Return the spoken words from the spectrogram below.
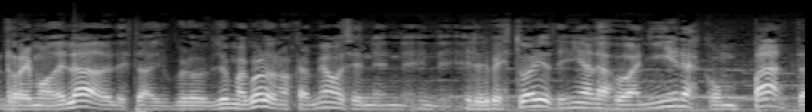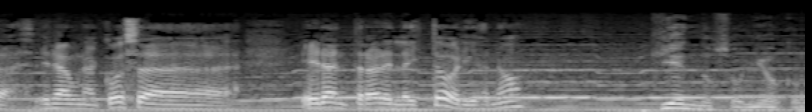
remodelado el estadio, pero yo me acuerdo nos cambiamos en, en- en- el vestuario tenía las bañeras con patas, era una cosa, era entrar en la historia, ¿no? ¿Quién no soñó con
